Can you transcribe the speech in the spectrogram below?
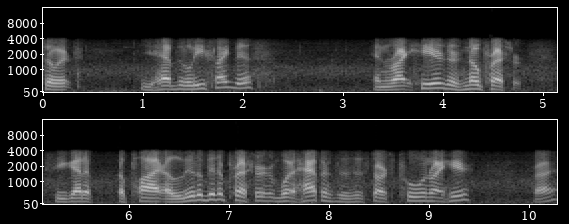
So it's you have the leash like this, and right here there's no pressure. So you got to apply a little bit of pressure. What happens is it starts pulling right here, right?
